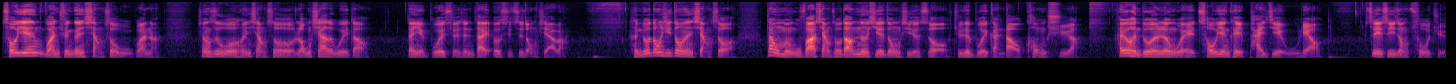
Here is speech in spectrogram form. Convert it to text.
抽烟完全跟享受无关啊。像是我很享受龙虾的味道，但也不会随身带二十只龙虾吧。很多东西都能享受啊，但我们无法享受到那些东西的时候，绝对不会感到空虚啊。还有很多人认为抽烟可以排解无聊，这也是一种错觉。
